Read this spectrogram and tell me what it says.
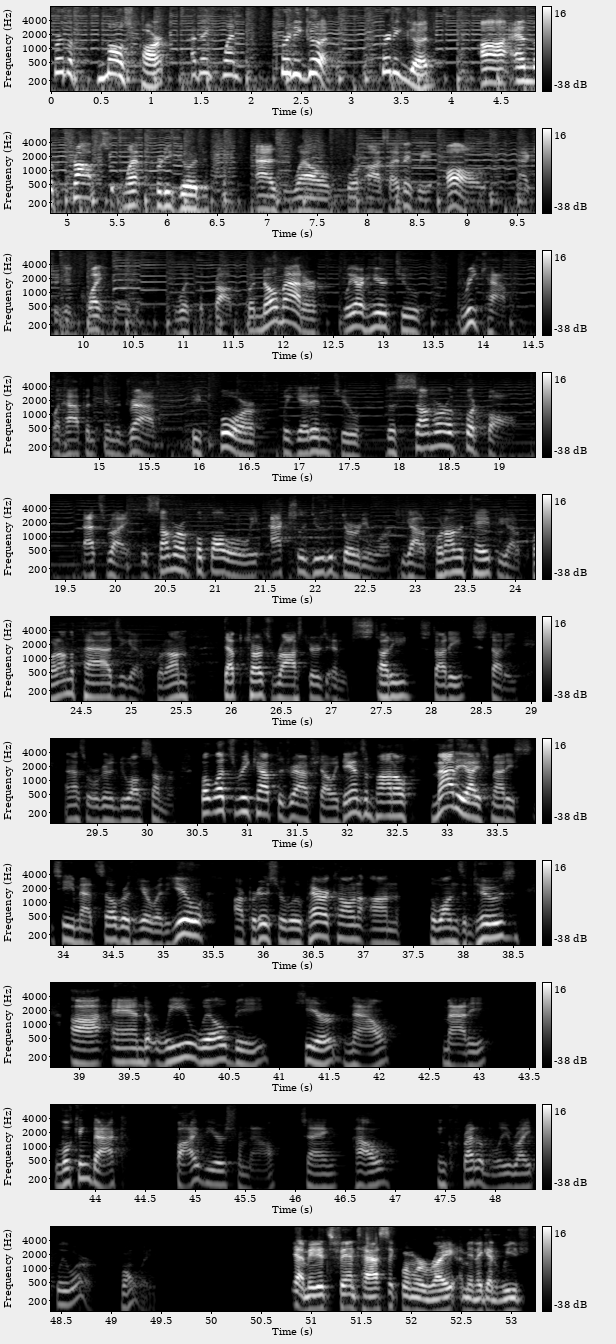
for the most part, I think went pretty good. Pretty good. Uh, and the props went pretty good as well for us. I think we all actually did quite good with the props. But no matter, we are here to recap what happened in the draft before we get into the summer of football. That's right, the summer of football where we actually do the dirty work. You got to put on the tape, you got to put on the pads, you got to put on depth charts, rosters, and study, study, study. And that's what we're going to do all summer. But let's recap the draft, shall we? Dan Zampano, Matty Ice, Matty C, Matt Silberth here with you, our producer Lou Pericone on the ones and twos. Uh, and we will be here now, Matty, looking back five years from now, saying how incredibly right we were, won't we? Yeah, I mean, it's fantastic when we're right. I mean, again, we've,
